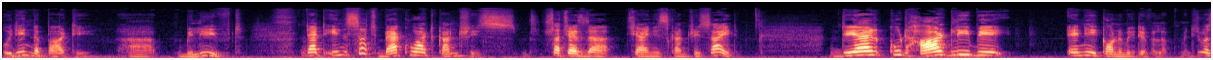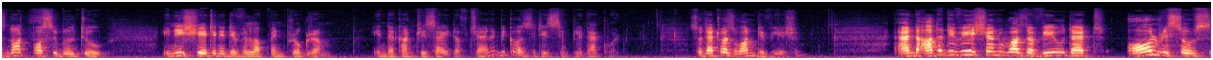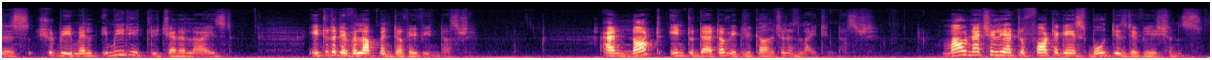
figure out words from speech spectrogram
within the party uh, believed that in such backward countries, such as the Chinese countryside, there could hardly be any economic development. It was not possible to initiate any development program in the countryside of China because it is simply backward. So that was one deviation. And the other deviation was the view that all resources should be immediately channelized into the development of heavy industry and not into that of agriculture and light industry. Mao naturally had to fight against both these deviations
